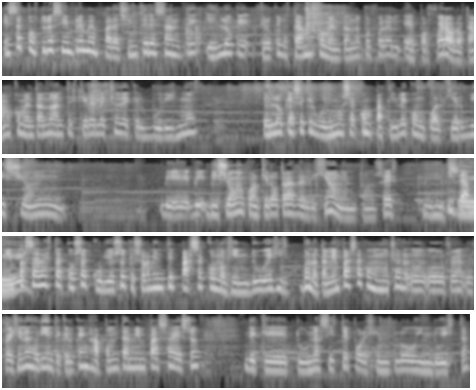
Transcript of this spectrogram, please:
Esa postura siempre me pareció interesante y es lo que creo que lo estábamos comentando por fuera, eh, por fuera o lo estábamos comentando antes, que era el hecho de que el budismo es lo que hace que el budismo sea compatible con cualquier visión vi- vi- visión en cualquier otra religión entonces y Sí. también pasaba esta cosa curiosa que solamente pasa con los hindúes y bueno también pasa con muchas o- o re- regiones de Oriente creo que en Japón también pasa eso de que tú naciste por ejemplo hinduista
